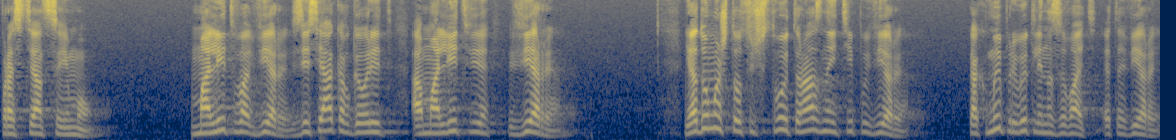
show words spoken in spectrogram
простятся ему». Молитва веры. Здесь Яков говорит о молитве веры. Я думаю, что существуют разные типы веры, как мы привыкли называть это верой.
